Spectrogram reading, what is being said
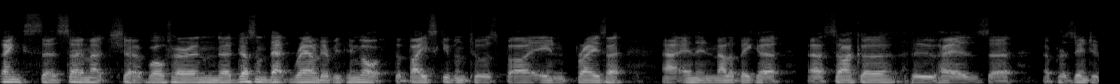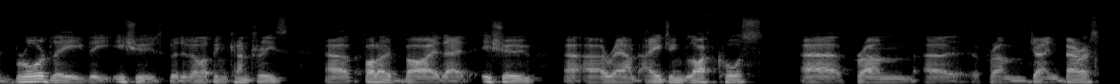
Thanks uh, so much, uh, Walter. And uh, doesn't that round everything off? The base given to us by Ian Frazer uh, and then Malabika uh, Sarker, who has presented broadly the issues for developing countries, uh, followed by that issue uh, around aging life course uh, from, uh, from Jane Barratt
